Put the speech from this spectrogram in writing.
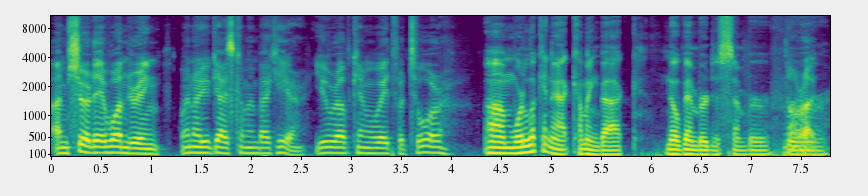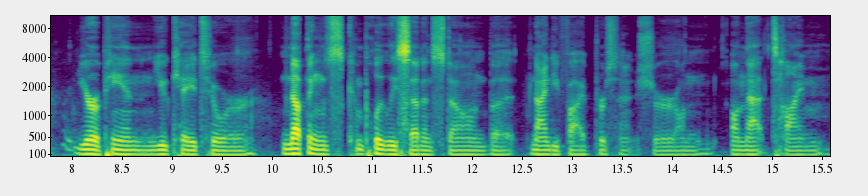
I'm sure they're wondering when are you guys coming back here? Europe? Can we wait for tour? Um, we're looking at coming back November, December for All right. European and UK tour. Nothing's completely set in stone, but 95% sure on on that time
